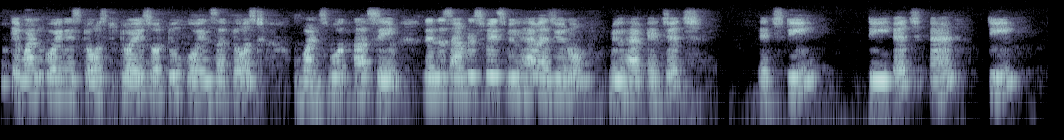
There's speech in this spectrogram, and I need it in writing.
Okay, one coin is tossed twice or two coins are tossed once. Both are same. Then the sample space will have as you know will have HH, HT, TH and TT.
